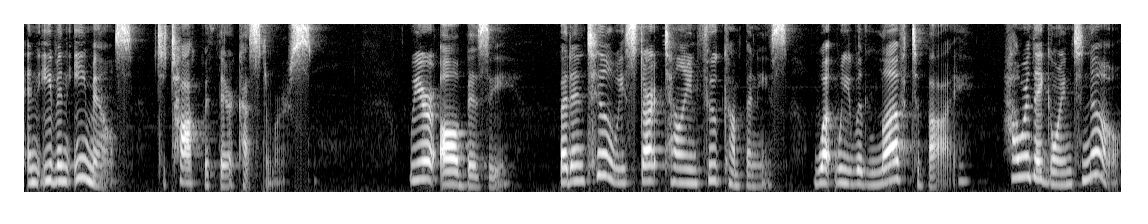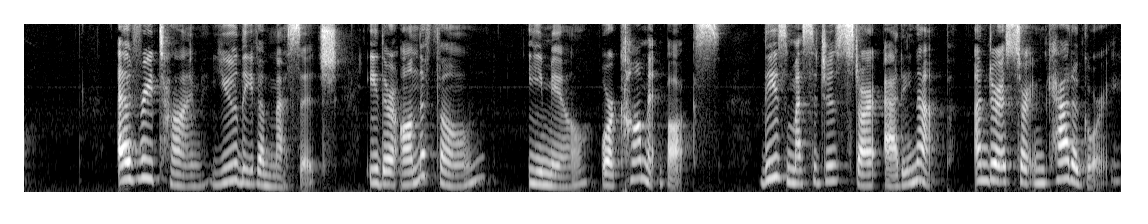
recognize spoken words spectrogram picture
and even emails to talk with their customers. We are all busy, but until we start telling food companies what we would love to buy, how are they going to know? Every time you leave a message, either on the phone, email, or comment box, these messages start adding up under a certain category.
